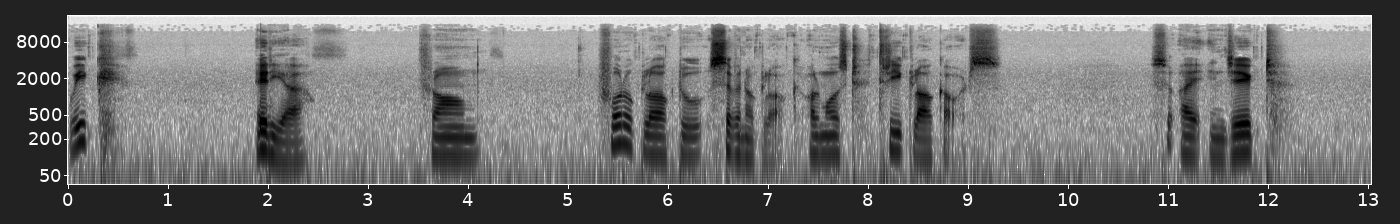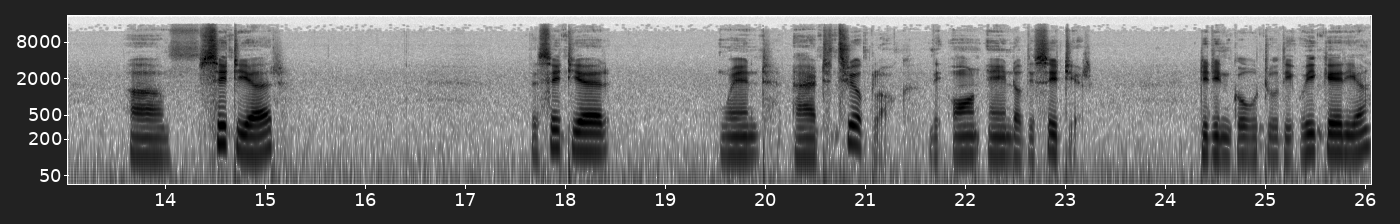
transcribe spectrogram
weak area from 4 o'clock to 7 o'clock almost 3 clock hours. So I inject um, CTR the CTR went at 3 o'clock the on end of the CTR didn't go to the weak area.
